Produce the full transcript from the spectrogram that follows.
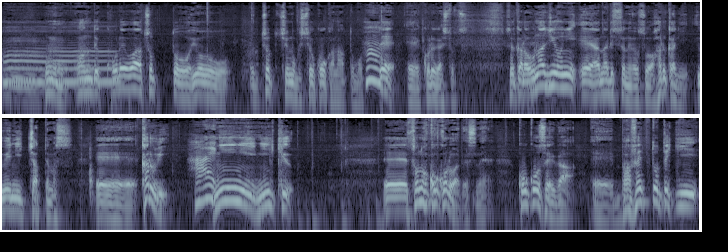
うん。なんで、これはちょっと、要、ちょっと注目しておこうかなと思って、えーこれが一つ。それから同じように、えーアナリストの予想をはるかに上に行っちゃってます。えーカルビー。はい2229。えーその心はですね、高校生が、えーバフェット的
